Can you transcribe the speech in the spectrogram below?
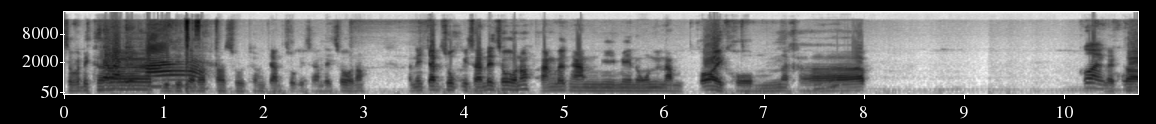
สวัสดีครับสวัสดีค่ะ ยินดีต้อนรับเข้าสู่ช่องจันทร์สุขอีสานไดโซเนาะอันนี้จันทร์สุขอีสานไดโซเนาะหลังเลิกงานมีเมนูแนะนำก้อยขมนะครับ ก้อยแล้วก็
